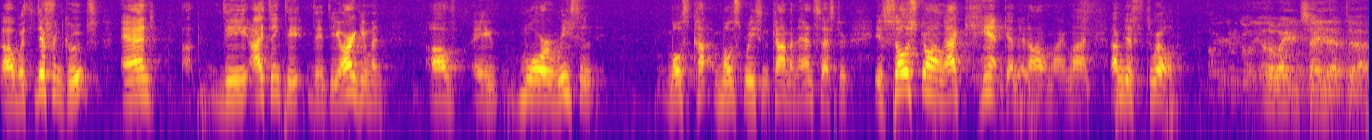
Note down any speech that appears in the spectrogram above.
uh, with different groups. And uh, the, I think the, the, the argument of a more recent, most, most recent common ancestor is so strong I can't get it out of my mind. I'm just thrilled. I thought you were going to go the other way and say that uh,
